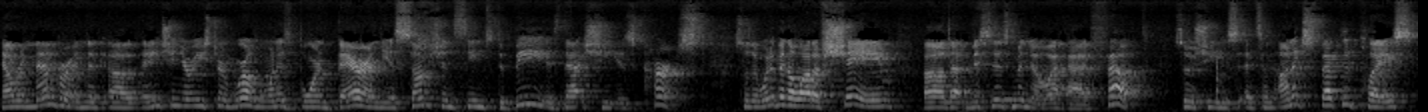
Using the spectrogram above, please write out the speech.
Now remember, in the uh, ancient Near Eastern world, when one is born barren, the assumption seems to be is that she is cursed. So there would have been a lot of shame uh, that Mrs. Manoah had felt. So she's it's an unexpected place.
